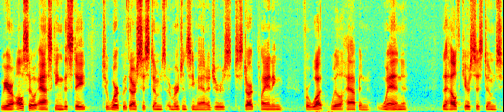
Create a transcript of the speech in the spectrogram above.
We are also asking the state to work with our system's emergency managers to start planning for what will happen when the healthcare systems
